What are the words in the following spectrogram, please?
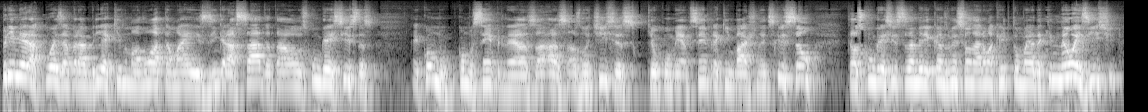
primeira coisa para abrir aqui numa nota mais engraçada, tá? os congressistas é como, como sempre, né, as, as, as, notícias que eu comento sempre aqui embaixo na descrição, então, os congressistas americanos mencionaram uma criptomoeda que não existe,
